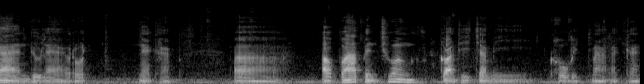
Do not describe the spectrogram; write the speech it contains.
การดูแลรถนะครับเอ่อเอาว่าเป็นช่วงก่อนที่จะมีโควิดมาแล้วกัน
